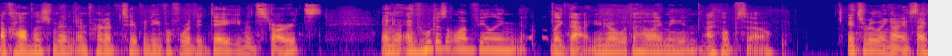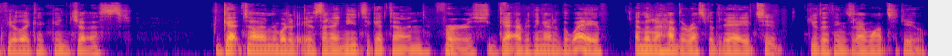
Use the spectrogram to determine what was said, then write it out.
accomplishment and productivity before the day even starts. And and who doesn't love feeling like that? You know what the hell I mean? I hope so. It's really nice. I feel like I can just get done what it is that I need to get done first, get everything out of the way, and then I have the rest of the day to do the things that I want to do.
